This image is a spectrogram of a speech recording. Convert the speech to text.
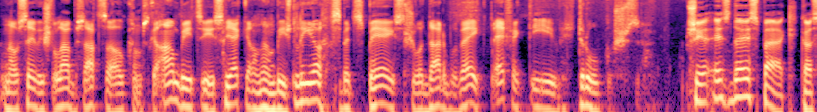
nav sevišķi labas atsauksmes, ka ambīcijas Jekalnam bija lielas, bet spējas šo darbu veikt efektīvi trūkušas. Šie SD spēki, kas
